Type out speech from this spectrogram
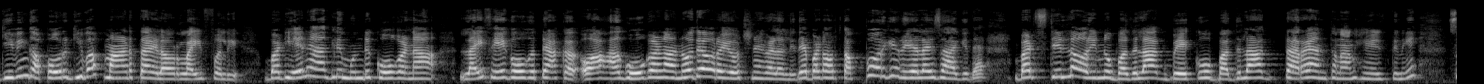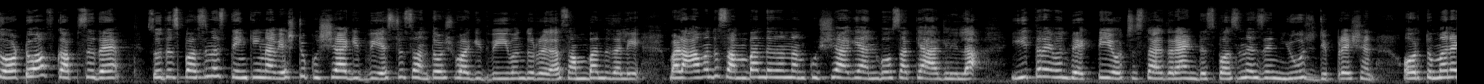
giving up ಅವ್ರು ಗಿವ್ ಅಪ್ ಮಾಡ್ತಾ ಇಲ್ಲ ಅವ್ರ ಲೈಫಲ್ಲಿ ಬಟ್ ಏನೇ ಆಗ್ಲಿ ಮುಂದಕ್ಕೆ ಹೋಗೋಣ. ಲೈಫ್ ಹೇಗೆ ಹೋಗುತ್ತೆ? ಹಾಗೆ ಹೋಗೋಣ ಅನ್ನೋದೇ ಅವರ ಯೋಚನೆಗಳಲ್ಲಿದೆ. ಬಟ್ ಅವ್ರ ತಪ್ಪು ಅವ್ರಿಗೆ ರಿಯಲೈಸ್ ಆಗಿದೆ. ಬಟ್ ಸ್ಟಿಲ್ ಅವ್ರು ಇನ್ನು ಬದಲಾಗಬೇಕು. ಬದಲಾಗ್ತಾರೆ ಅಂತ ನಾನು ಹೇಳ್ತೀನಿ. ಸೊ ಟು ಆಫ್ ಕಪ್ಸ್ ಇದೆ. So this person is thinking ನಾವು ಎಷ್ಟು ಖುಷಿಯಾಗಿದ್ವಿ, ಎಷ್ಟು ಸಂತೋಷವಾಗಿದ್ವಿ ಈ ಒಂದು ಸಂಬಂಧದಲ್ಲಿ. ಬಟ್ ಆ ಒಂದು ಸಂಬಂಧನ ನಾನು ಖುಷಿಯಾಗಿ ಅನುಭವಿಸಕ್ಕೆ ಆಗ್ಲಿಲ್ಲ. ಈ ತರ ಒಂದು ವ್ಯಕ್ತಿ ಯೋಚಿಸ್ತಾ ಇದ್ದಾರೆ. And this person is in huge depression ಅವ್ರು ತುಂಬಾನೇ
